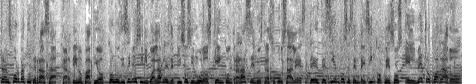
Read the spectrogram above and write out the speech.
Transforma tu terraza, jardín o patio con los diseños inigualables de pisos y muros que encontrarás en nuestras sucursales desde 165 pesos el metro cuadrado.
